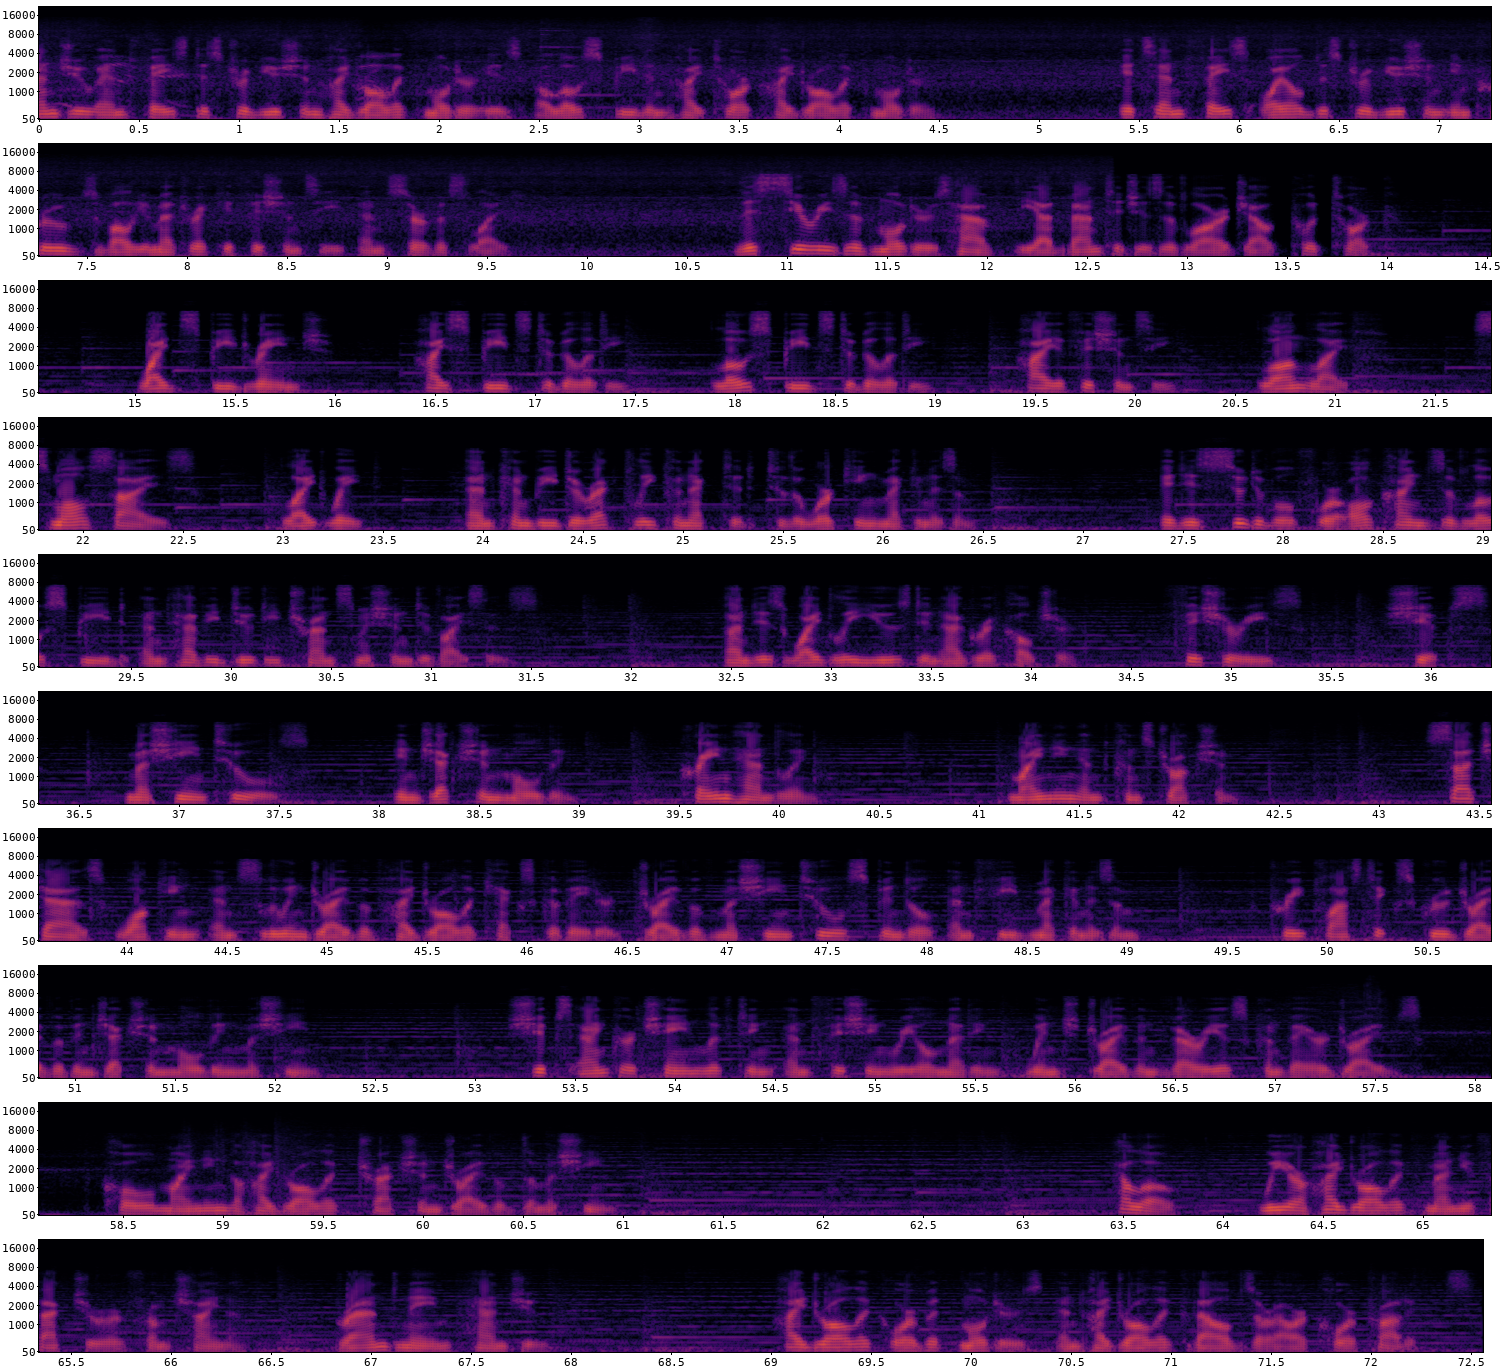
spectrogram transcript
Hanjiu end face distribution hydraulic motor is a low speed and high torque hydraulic motor. Its end face oil distribution improves volumetric efficiency and service life. This series of motors have the advantages of large output torque, wide speed range, high speed stability, low speed stability, high efficiency, long life, small size, lightweight, and can be directly connected to the working mechanism. It is suitable for all kinds of low-speed and heavy-duty transmission devices. And is widely used in agriculture, fisheries, ships, machine tools, injection molding, crane handling, mining and construction. Such as walking and slewing drive of hydraulic excavator, drive of machine tool spindle and feed mechanism, pre-plastic screw drive of injection molding machine ship's anchor chain lifting and fishing reel netting, winch drive and various conveyor drives. Coal mining the hydraulic traction drive of the machine. Hello, we are hydraulic manufacturer from China. Brand name Hanjiu. Hydraulic orbit motors and hydraulic valves are our core products.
